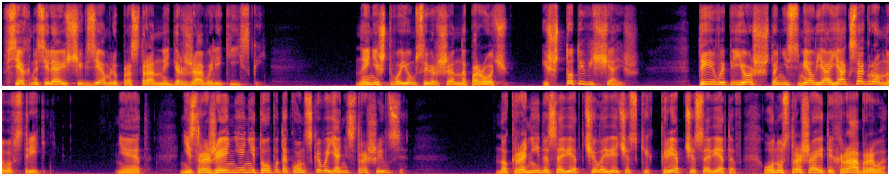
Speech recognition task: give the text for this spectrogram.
всех населяющих землю пространной державы Ликийской. Ныне ж твой ум совершенно порочу. И что ты вещаешь? Ты вопиешь, что не смел я Аякса огромного встретить. Нет, ни сражения, ни топота конского я не страшился. Но кранида совет человеческих крепче советов. Он устрашает и храброго.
